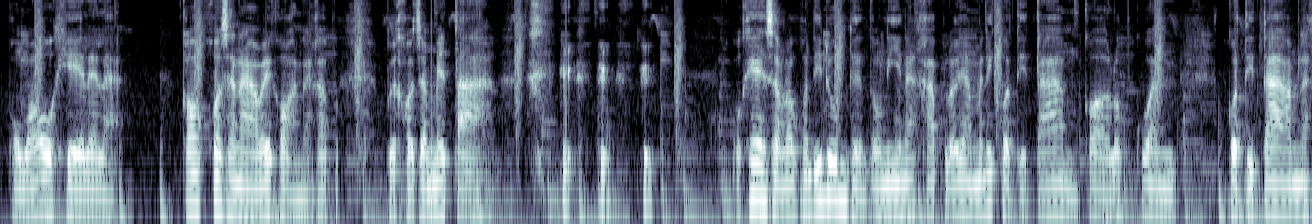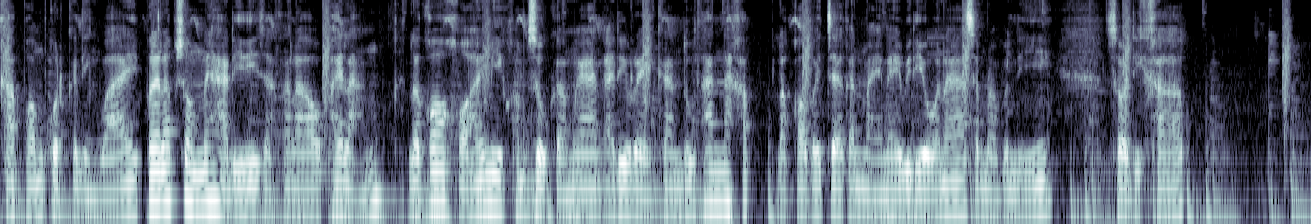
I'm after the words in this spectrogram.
ผมว่าโอเคเลยแหละ ก็โฆษณาไว้ก่อนนะครับเผื่อเขาจะไม่ตา โอเคสำหรับคนที่ดูมถึงตรงนี้นะครับแล้วยังไม่ได้กดติดตามก็รบกวนกดติดตามนะครับ พร้อมกดกระดิ่งไว้เพื่อรับชมเนื้อหาดีๆจากทางเราภายหลัง แล้วก็ขอให้มีความสุขกับงานอดิเรกกันทุกท่านนะครับแล้วก็ไปเจอกันใหม่ในวิดีโอหน้าสำหรับวันนี้ สวัสดีครับ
